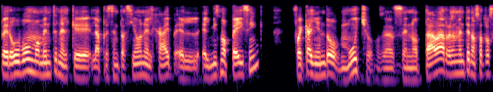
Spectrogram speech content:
pero hubo un momento en el que la presentación, el hype, el, mismo pacing fue cayendo mucho. O sea, se notaba realmente nosotros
